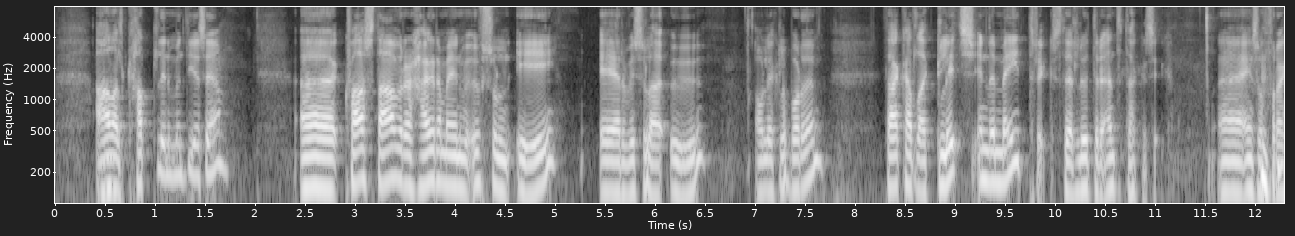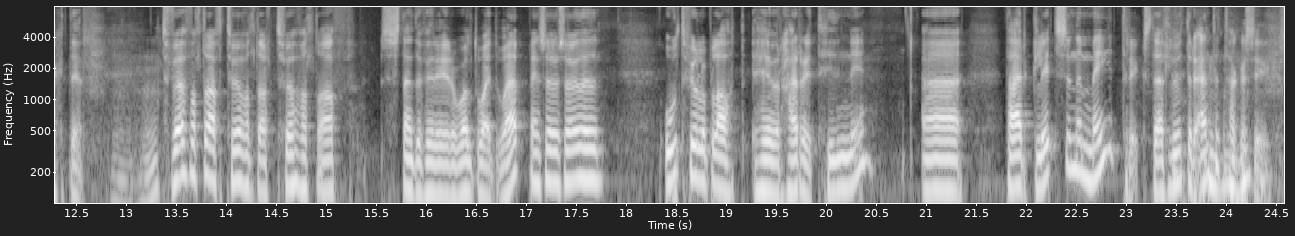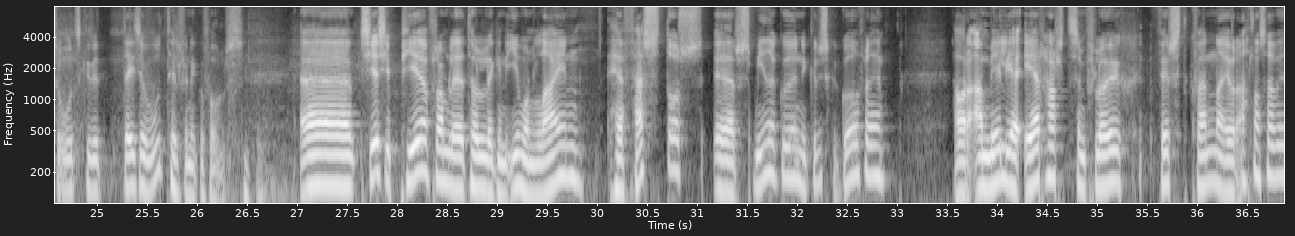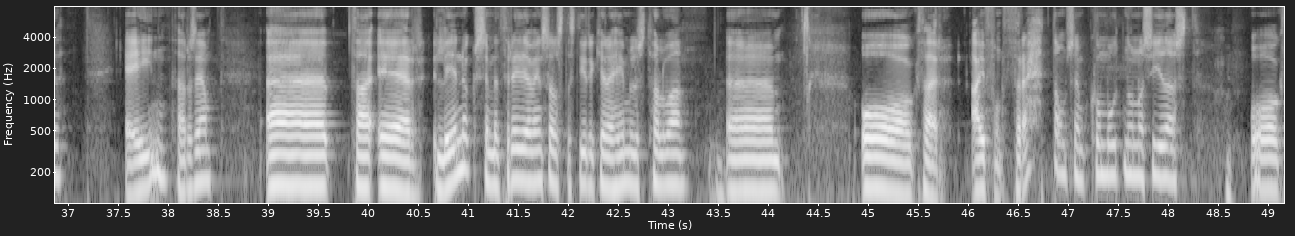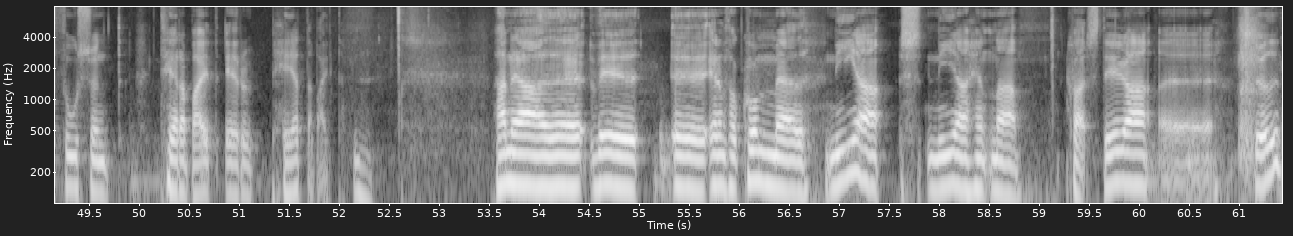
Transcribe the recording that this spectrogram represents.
aðal kallin myndi ég segja. Uh, hvað stafur er hægra megin við uppsólun E er vissulega U á leiklaborðum það er kallað glitch in the matrix þegar hlutir endur taka sig uh, eins og frækt er. Tvöfald af, tvöfald af, tvöfald af stendur fyrir World Wide Web eins og þau sögðu. Útfjólublátt hefur hærri tíðni. Uh, það er glitch in the matrix þegar hlutur endur taka sig svo útskýrir Deja Vu tilfinningu fólks. Uh, CCP framleiði töluleikin EVE Online. Hephaestus er smíðaguðin í grísku góðafræði það var Amelia Earhart sem flög fyrst kvenna yfir Allandshafið ein, það er að segja. Uh, það er Linux sem er þriðja vinsalasta stýrikjara heimilistölva. Um, og það er iPhone 13 sem kom út núna síðast. Og 1000 terabæt eru petabæt þannig að uh, við uh, erum þá komið með nýja, nýja hérna, hvað, stiga uh, stöðu.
